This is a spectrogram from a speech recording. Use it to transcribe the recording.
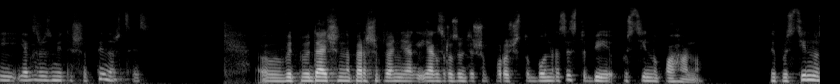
Чи як зрозуміти, що ти нарцис? Е, Відповідаючи на перше питання, як, як зрозуміти, що поруч з тобою нарцис, тобі постійно погано. Ти постійно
